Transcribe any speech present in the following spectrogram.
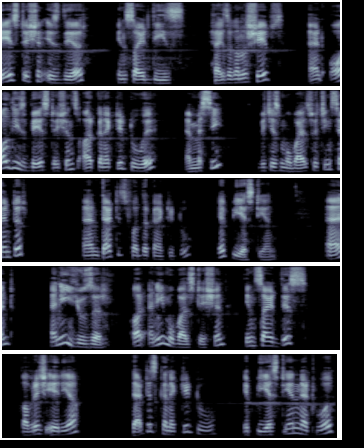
base station is there inside these hexagonal shapes and all these base stations are connected to a MSC which is mobile switching center and that is further connected to a PSTN and any user or any mobile station inside this coverage area that is connected to a PSTN network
